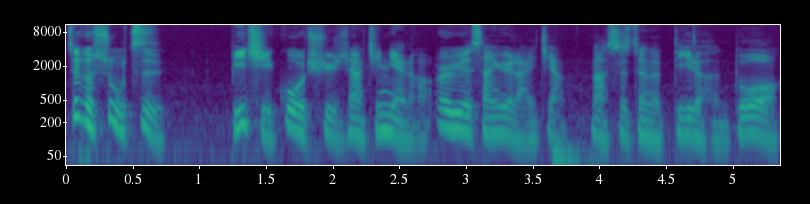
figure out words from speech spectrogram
这个数字比起过去像今年啊二月三月来讲，那是真的低了很多哦。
